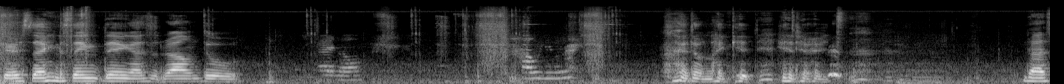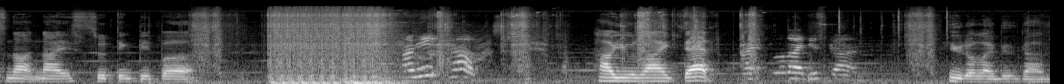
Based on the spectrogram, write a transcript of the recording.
You're saying the same thing as round two. I know. How you like? I don't like it. It hurts. That's not nice shooting people. I need help. How you like that? I don't like this gun. You don't like this gun.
